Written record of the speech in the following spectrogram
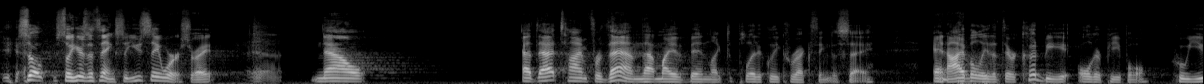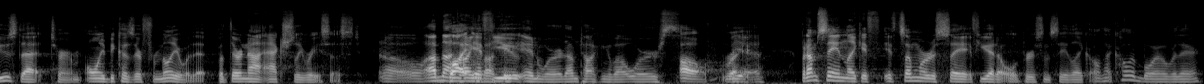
so so here's the thing. So you say worse, right? Yeah. Now at that time for them that might have been like the politically correct thing to say. And I believe that there could be older people who use that term only because they're familiar with it, but they're not actually racist. Oh, I'm not But talking if about you- the N word. I'm talking about worse. Oh, right. Yeah. But I'm saying like if if someone were to say if you had an old person say like, "Oh, that colored boy over there,"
